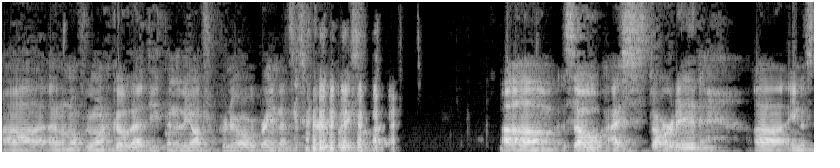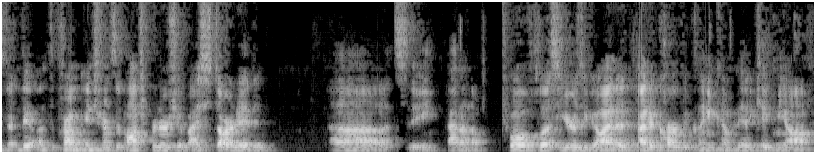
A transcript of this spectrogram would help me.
uh, I don't know if we want to go that deep into the entrepreneurial brain. That's a scary place. um, so I started, uh, you know, from in terms of entrepreneurship, I started. Uh, let's see, I don't know, 12 plus years ago. I had, a, I had a carpet cleaning company that kicked me off.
